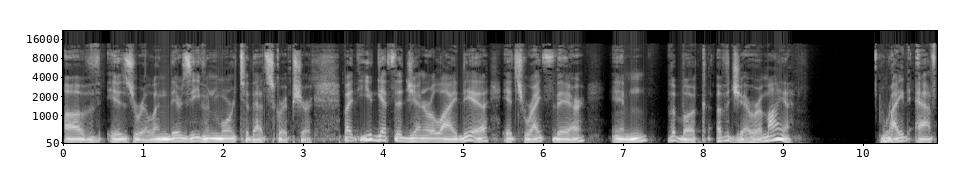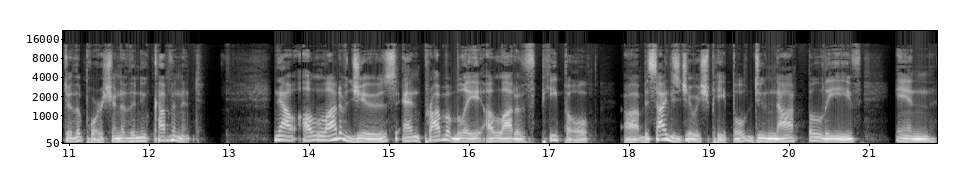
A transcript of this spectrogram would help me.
of Israel, and there's even more to that scripture. But you get the general idea. It's right there in the book of Jeremiah. right after the portion of the new covenant. Now, a lot of Jews and probably a lot of people, uh, besides Jewish people, do not believe in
